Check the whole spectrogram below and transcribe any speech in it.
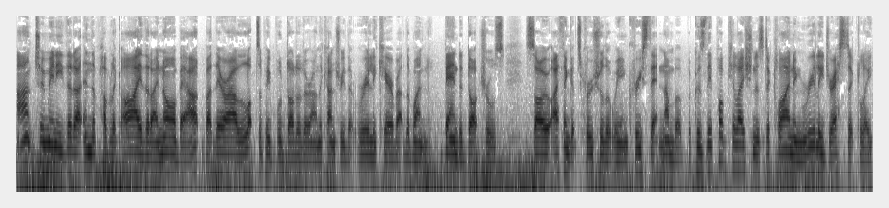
aren't too many that are in the public eye that I know about, but there are lots of people dotted around the country that really care about the banded dotterels. So I think it's crucial that we increase that number because their population is declining really drastically,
